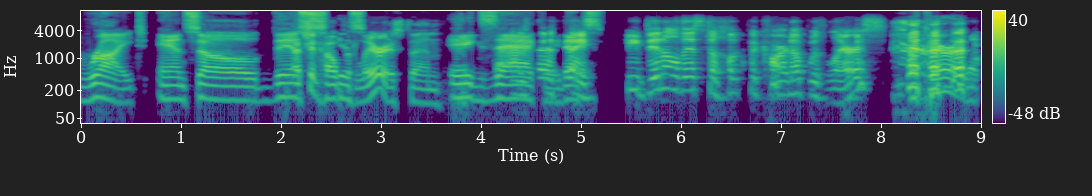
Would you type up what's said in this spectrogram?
right and so this That should help with is- Laris then. exactly say, that's he did all this to hook Picard up with Laris. apparently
